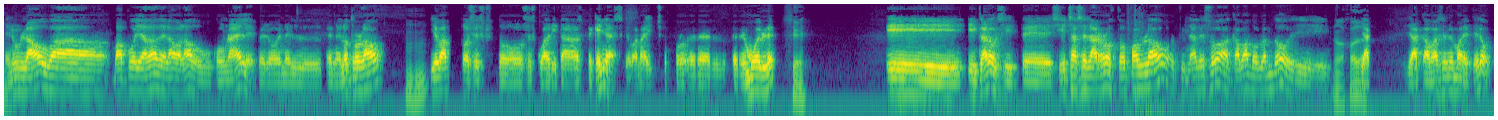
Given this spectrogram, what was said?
en un lado va, va apoyada de lado a lado con una L, pero en el, en el otro lado Ujú. lleva dos, dos escuadritas pequeñas que van ahí en el, en el mueble. Sí. Y, y claro, si te si echas el arroz todo para un lado, al final eso acaba doblando y, No, y, joder. ac- y acabas en el maletero.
